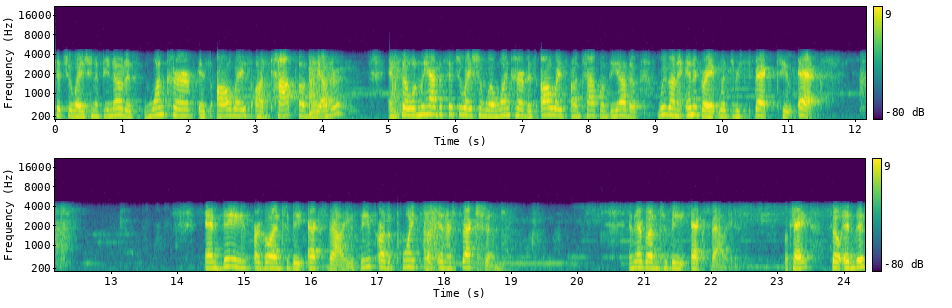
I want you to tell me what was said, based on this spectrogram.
situation, if you notice, one curve is always on top of the other. And so when we have the situation where one curve is always on top of the other, we're going to integrate with respect to x. And these are going to be x values. These are the points of intersection. And they're going to be x values. Okay? So in this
